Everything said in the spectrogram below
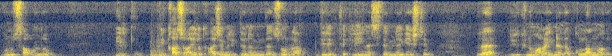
bunu savundum. İlk birkaç aylık acemilik döneminden sonra direkt tekli iğne sistemine geçtim ve büyük numara iğne de kullanmadım.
